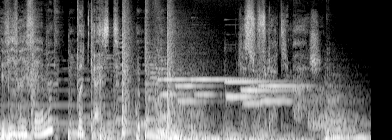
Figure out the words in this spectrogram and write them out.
Vivre FM Podcast.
